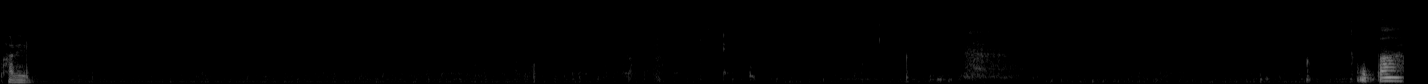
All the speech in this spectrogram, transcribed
팔일 오빠.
